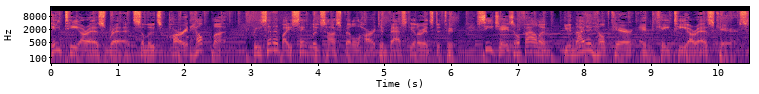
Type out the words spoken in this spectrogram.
KTRS Red salutes Heart Health Month, presented by St. Luke's Hospital Heart and Vascular Institute, CJ's O'Fallon, United Healthcare, and KTRS Cares.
